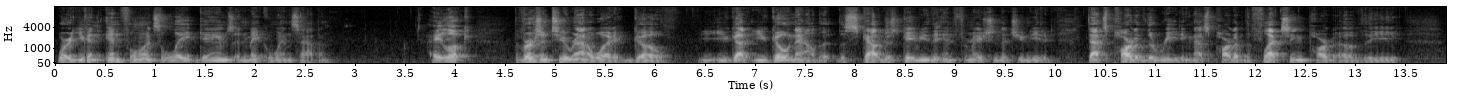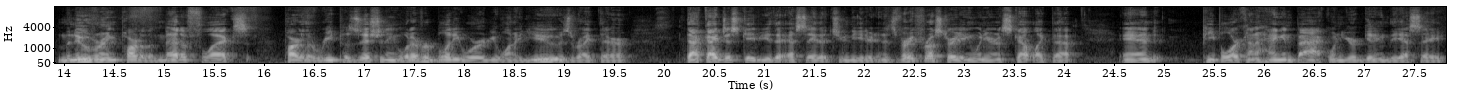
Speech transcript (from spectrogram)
where you can influence late games and make wins happen. Hey, look, the version two ran away. Go. You, you got you go now. The the scout just gave you the information that you needed. That's part of the reading. That's part of the flexing, part of the maneuvering, part of the meta flex part of the repositioning, whatever bloody word you want to use right there. That guy just gave you the SA that you needed. And it's very frustrating when you're in a scout like that and people are kind of hanging back when you're getting the SA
